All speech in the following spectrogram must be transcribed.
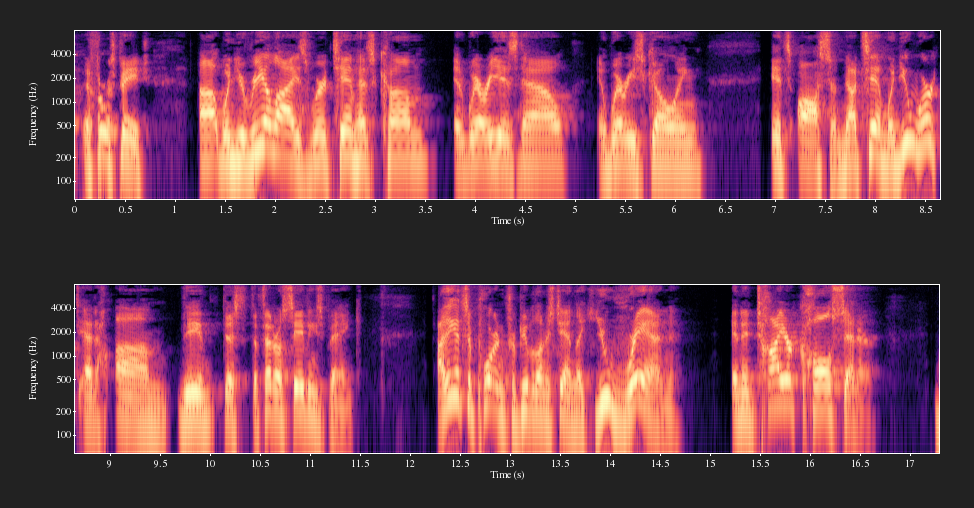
the first page. Uh, when you realize where Tim has come and where he is now and where he's going, it's awesome. Now, Tim, when you worked at um, the, the the Federal Savings Bank, I think it's important for people to understand. Like you ran an entire call center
